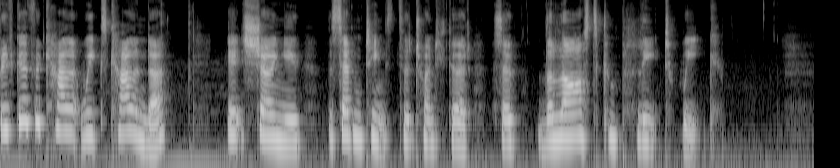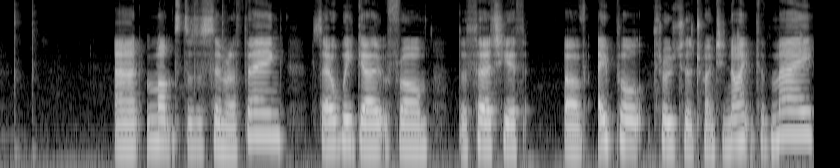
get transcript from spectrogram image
you go for cal week's calendar, it's showing you the 17th to the 23rd, so the last complete week. And months does a similar thing, so we go from the 30th of April through to the 29th of May.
